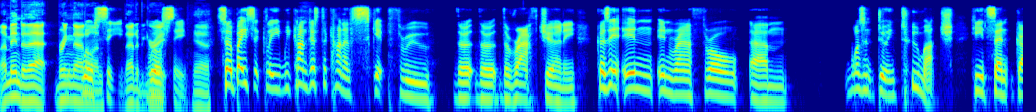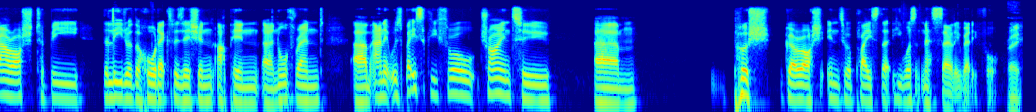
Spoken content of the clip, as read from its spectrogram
I'm into that. Bring that We'll on. see. That'd be great. We'll see. Yeah. so basically, we can just to kind of skip through the the the Wrath journey because in in Wrath, Thrall um, wasn't doing too much. He had sent Garrosh to be the leader of the Horde expedition up in uh, Northrend, um, and it was basically Thrall trying to um, push Garrosh into a place that he wasn't necessarily ready for. Right.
